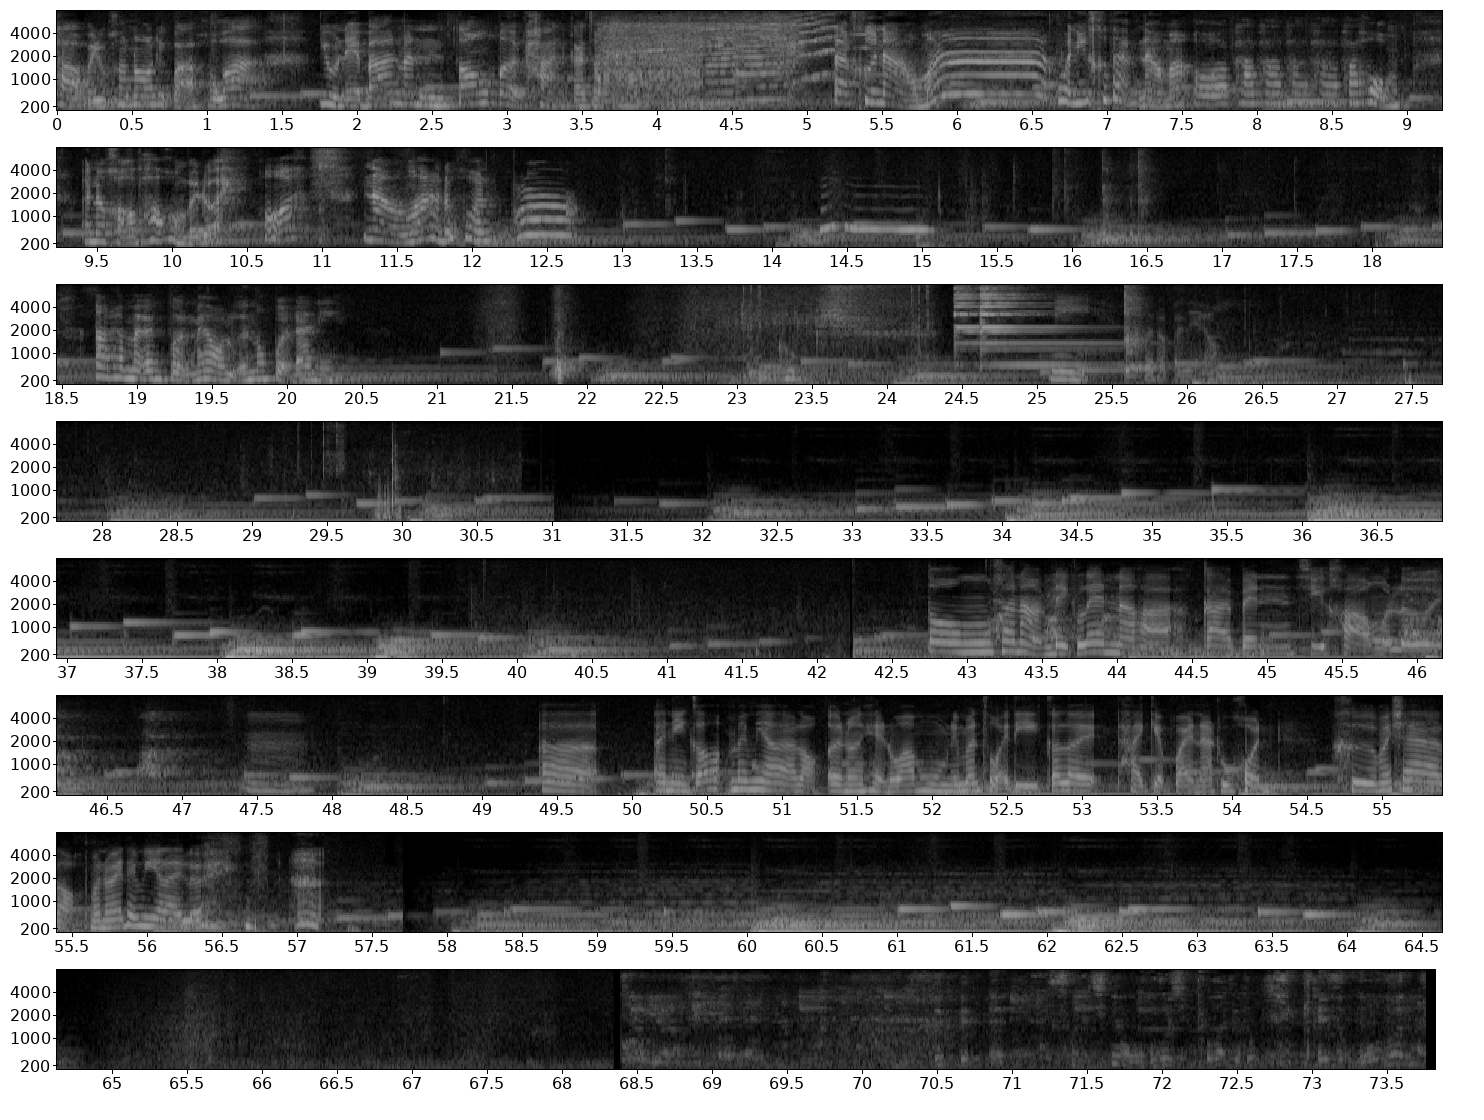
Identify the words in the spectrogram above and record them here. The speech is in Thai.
พาออกไปดูข้างนอกดีกว่า เพราะว่าอยู่ในบ้านมันต้องเปิดผ่านกระจกเนาะแต่คือหนาวมาก วันนี้คือแบบหนาวมากโอ้ผ้าผ้าผ้าผ้าผ้าห่มเออหนูขอเอาผ้าห่มไปด้วย เพราะว่าหนาวมากทุกคนอ้ออ้าวทำไมเอิญเปิดไม่ออกหรือเอิญต้องเปิดด้านนี้ นามเด็กเล่นนะคะ กลายเป็นสีขาวหมดเลย อืม เอ่อ อันนี้ก็ไม่มีอะไรหรอก เออนึงเห็นว่ามุมนี้มันสวยดีก็เลยถ่ายเก็บไว้นะทุกคน คือไม่ใช่อะไรหรอก มันไม่ได้มีอะไรเลย 계속 목은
